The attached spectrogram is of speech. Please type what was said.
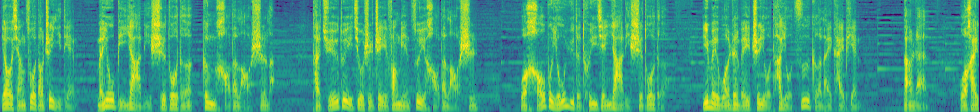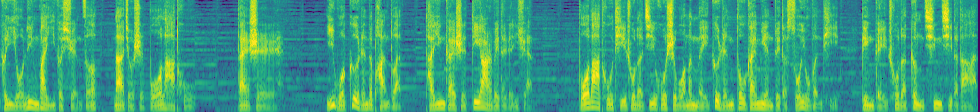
要想做到这一点，没有比亚里士多德更好的老师了。他绝对就是这方面最好的老师。我毫不犹豫地推荐亚里士多德。因为我认为只有他有资格来开篇，当然，我还可以有另外一个选择，那就是柏拉图。但是，以我个人的判断，他应该是第二位的人选。柏拉图提出了几乎是我们每个人都该面对的所有问题，并给出了更清晰的答案。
